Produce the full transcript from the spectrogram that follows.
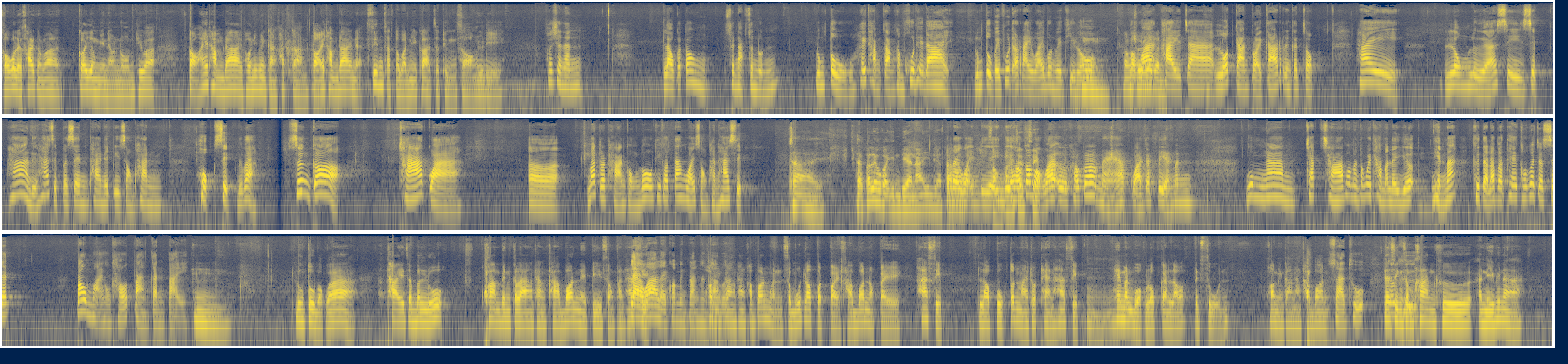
เขาก็เลยคาดกันว่าก็ยังมีแนวโน้มที่ว่าต่อให้ทำได้ เพราะนี่เป็นการคาดการณ์ต่อให้ทำได้เนี่ยสิ้นศตวรรษนี้ก็อาจจะถึง 2 อยู่ดี เพราะฉะนั้นเราก็ต้อง สนับสนุนลุงตู่ให้ทำตามคำพูดให้ได้ ลุงตู่ไปพูดอะไรไว้บนเวทีโลก อืมต้องบอกช่วยว่าด้วยกัน ไทยจะลดการปล่อยก๊าซเรือนกระจก ให้ลงเหลือ 45 หรือ 50%ภายในปี 2060 หรือเปล่า ซึ่งก็ช้ากว่าเอ่อมาตรฐานของโลกที่เขาตั้งไว้ 2050 ใช่ แต่ก็เร็วกว่าอินเดียนะอินเดียตั้งเร็วกว่าอินเดีย2070อินเดียเขาก็บอกว่าเออเขาก็แหมกว่าจะเปลี่ยนมันงุ่มง่ามชักช้า เพราะมันต้องไปทำอะไรเยอะเห็นไหมคือแต่ละประเทศเขาก็จะเซตเป้าหมายของเขาต่างกันไปอืมลุงตู่บอกว่า ไทยจะบรรลุความเป็นกลางทางคาร์บอนในปี 2050 แปลว่าอะไรความเป็นกลางทางคาร์บอน ความเป็ร์นบกลางทางคาร์บอนเหมือนสมมติเราปลดปล่อยคาร์บอนออกไป 50 เราปลูกต้นไม้ทดแทน 50 ให้มันบวกลบกันแล้วเป็นศูนย์ ความเป็นกลางทางคาร์บอน สาธุแต่สิ่งสำคัญก็คืออันนี้พี่นา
